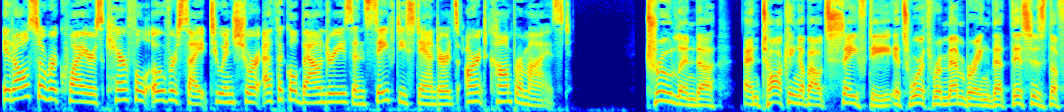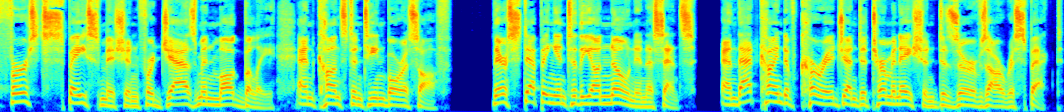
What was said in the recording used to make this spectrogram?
it also requires careful oversight to ensure ethical boundaries and safety standards aren't compromised. True, Linda. And talking about safety, it's worth remembering that this is the first space mission for Jasmine Moghbeli and Konstantin Borisov. They're stepping into the unknown in a sense, and that kind of courage and determination deserves our respect.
